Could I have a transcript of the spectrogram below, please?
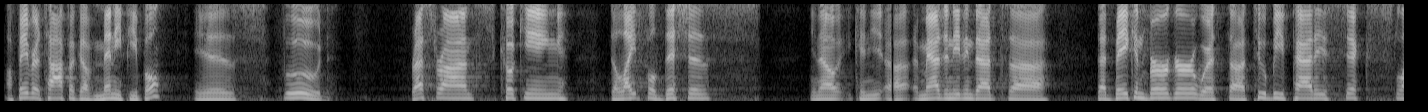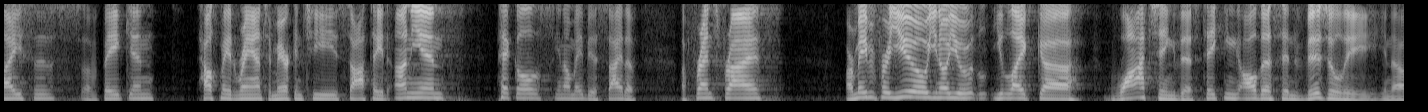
A favorite topic of many people is food. Restaurants, cooking, delightful dishes. You know, can you uh, imagine eating that, uh, that bacon burger with uh, two beef patties, six slices of bacon, house made ranch, American cheese, sauteed onions, pickles, you know, maybe a side of, of french fries. Or maybe for you, you know, you, you like uh, watching this, taking all this in visually, you know.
